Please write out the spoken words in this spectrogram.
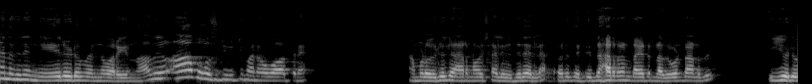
ഞാൻ ഇതിനെ നേരിടും എന്ന് പറയുന്ന. അത് ആ പോസിറ്റിവിറ്റി മനോഭാവത്തിനെ നമ്മൾ ഒരു കാരണവശാലും എതിരല്ല. ഒരു തെറ്റിദ്ധാരണ ഉണ്ടായിട്ടുണ്ട്. അതുകൊണ്ടാണിത് ഈ ഒരു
